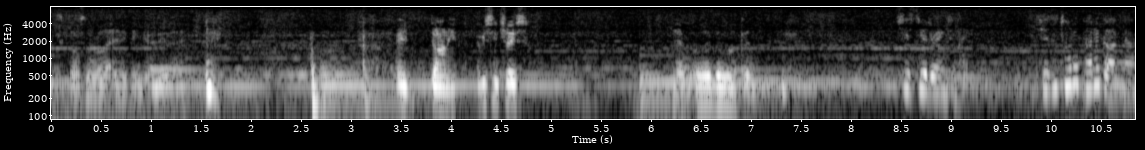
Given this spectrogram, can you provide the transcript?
These girls never let anything go, do they? hey, Donnie, have you seen Chase? I haven't really been looking. She's tutoring tonight. She's a total pedagogue now.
